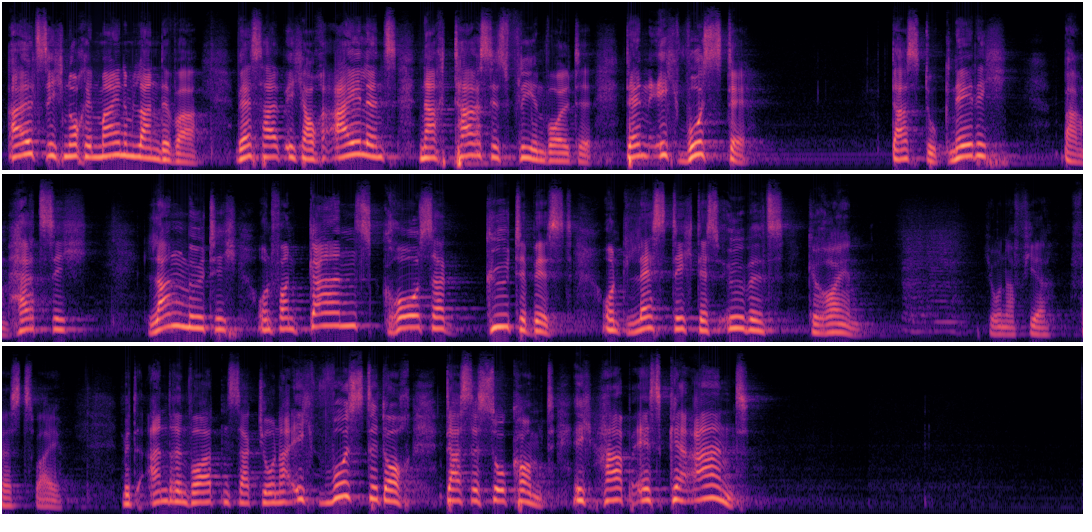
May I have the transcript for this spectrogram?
als ich noch in meinem Lande war, weshalb ich auch eilends nach Tarsis fliehen wollte, denn ich wusste, dass du gnädig, barmherzig, langmütig und von ganz großer Güte bist und lässt dich des Übels gereuen. Jona 4, Vers 2. Mit anderen Worten sagt Jona, ich wusste doch, dass es so kommt. Ich habe es geahnt.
